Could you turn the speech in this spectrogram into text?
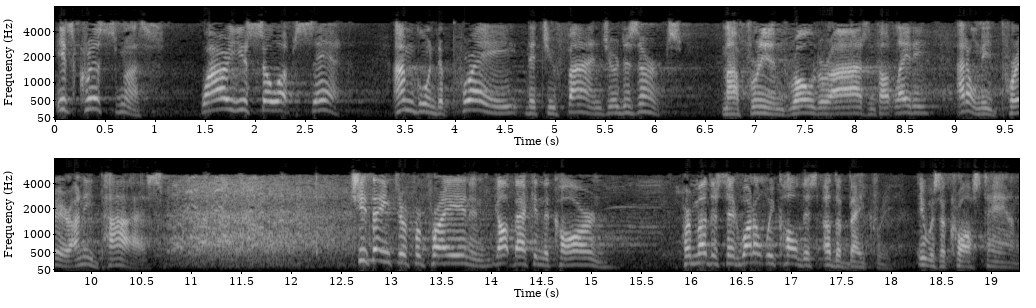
it's Christmas. Why are you so upset? I'm going to pray that you find your desserts. My friend rolled her eyes and thought, Lady, I don't need prayer, I need pies. she thanked her for praying and got back in the car. And her mother said, Why don't we call this other bakery? It was across town.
